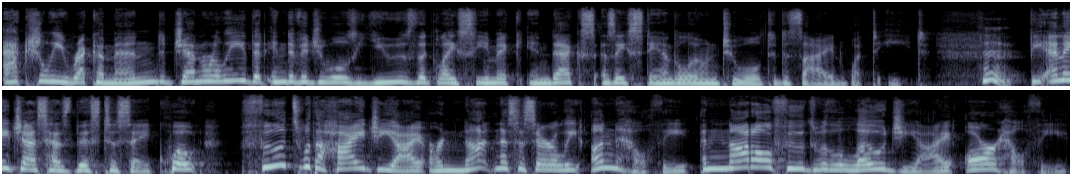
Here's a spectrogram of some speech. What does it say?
actually recommend generally that individuals use the glycemic index as a standalone tool to decide what to eat. Hmm. The NHS has this to say, quote, foods with a high GI are not necessarily unhealthy, and not all foods with a low GI are healthy.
